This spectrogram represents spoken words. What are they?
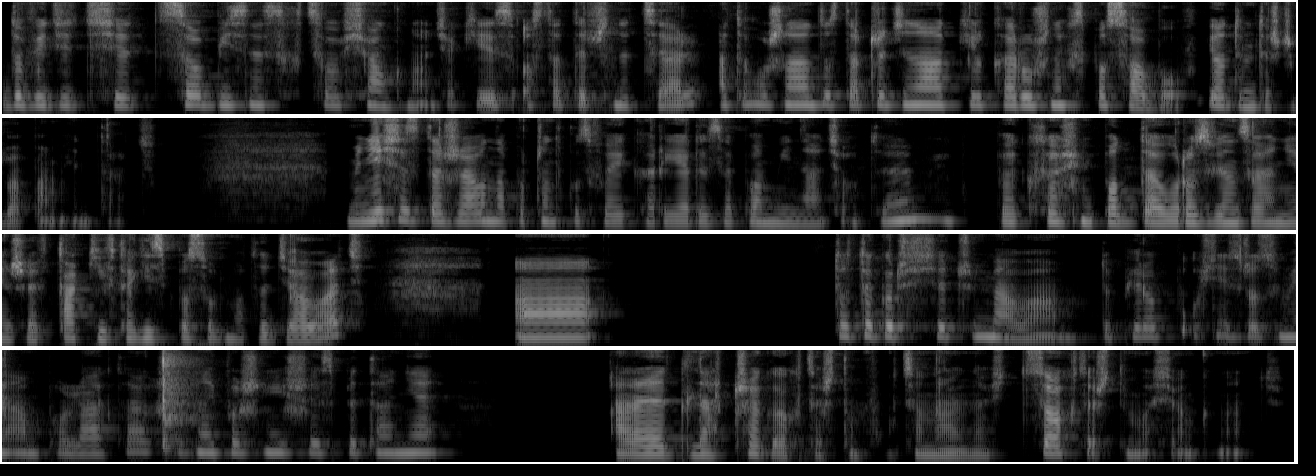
dowiedzieć się, co biznes chce osiągnąć, jaki jest ostateczny cel, a to można dostarczyć na kilka różnych sposobów i o tym też trzeba pamiętać. Mnie się zdarzało na początku swojej kariery zapominać o tym, jakby ktoś mi poddał rozwiązanie, że w taki w taki sposób ma to działać, a do tego się trzymałam. Dopiero później zrozumiałam po latach, że najważniejsze jest pytanie, ale dlaczego chcesz tą funkcjonalność? Co chcesz tym osiągnąć?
